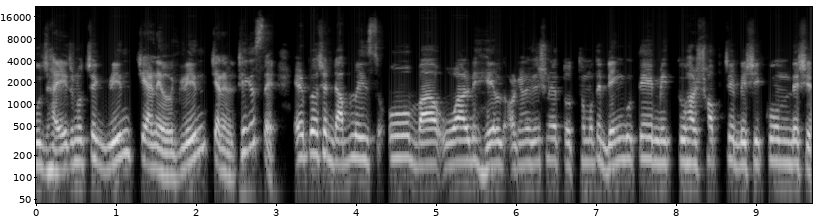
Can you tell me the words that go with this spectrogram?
বুঝায়। এই জন্য হচ্ছে গ্রিন চ্যানেল গ্রিন চ্যানেল, ঠিক আছে? এরপর হচ্ছে ডাব্লিউএইচও বা ওয়ার্ল্ড হেলথ অর্গানাইজেশনের তথ্য মতে ডেঙ্গুতে মৃত্যু হার সবচেয়ে বেশি কোন দেশে?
